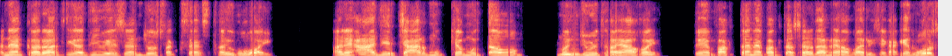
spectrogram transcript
અને કરાચી અધિવેશન જો સક્સેસ થયું હોય અને આ જે ચાર મુખ્ય મુદ્દાઓ મંજૂર થયા હોય તો એ ફક્ત ને ફક્ત સરદારને આભારી છે. કારણ કે રોષ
